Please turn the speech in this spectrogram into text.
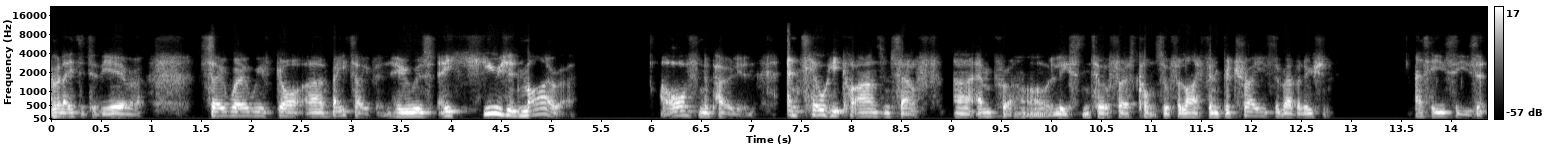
related to the era. So where we've got uh, Beethoven, who was a huge admirer of Napoleon until he crowns himself uh, emperor, or at least until first consul for life, and betrays the revolution as he sees it,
